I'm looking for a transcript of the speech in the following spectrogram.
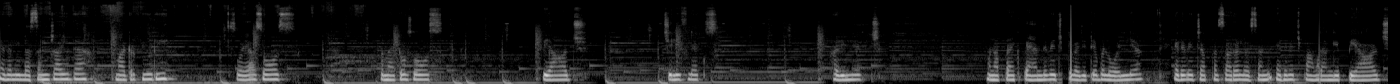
ਇਹਦੇ ਲਈ ਲਸਣ ਚਾਹੀਦਾ ਹੈ, ਟਮਾਟਰ puree soya sauce tomato sauce ਪਿਆਜ਼ ਚਿਲੀ ਫਲੇਕਸ ਹਰੀ ਮਿਰਚ। ਹੁਣ ਆਪਾਂ ਇੱਕ ਪੈਨ ਦੇ ਵਿੱਚ ਵੈਜੀਟੇਬਲ ਆਇਲ ਲਿਆ। ਇਹਦੇ ਵਿੱਚ ਆਪਾਂ ਸਾਰਾ ਲਸਣ ਇਹਦੇ ਵਿੱਚ ਪਾਵਾਂਗੇ ਪਿਆਜ਼।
